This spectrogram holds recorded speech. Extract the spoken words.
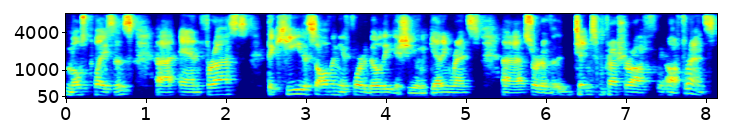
most places, uh, and for us, the key to solving the affordability issue and getting rents uh, sort of taking some pressure off off rents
